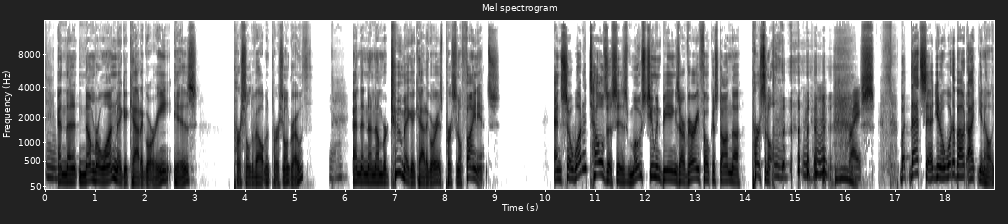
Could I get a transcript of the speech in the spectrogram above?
Mm. And the number one mega category is personal development, personal growth. Yeah. And then the number two mega category is personal finance. And so what it tells us is most human beings are very focused on the personal. Mm-hmm. mm-hmm. Right. But that said, you know, what about I? You know,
